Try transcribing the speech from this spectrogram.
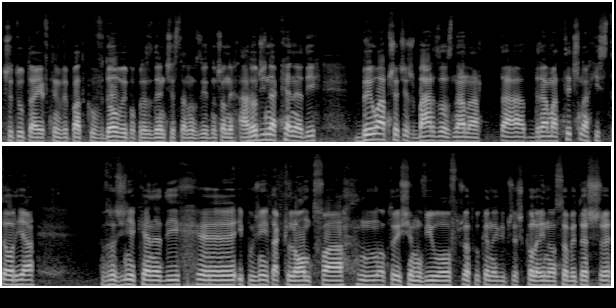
czy tutaj w tym wypadku wdowy po prezydencie Stanów Zjednoczonych, a rodzina Kennedy była przecież bardzo znana. Ta dramatyczna historia w rodzinie Kennedy e, i później ta klątwa, o której się mówiło w przypadku Kennedy, przecież kolejne osoby też e,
